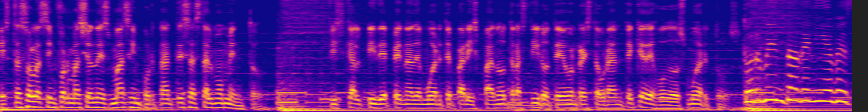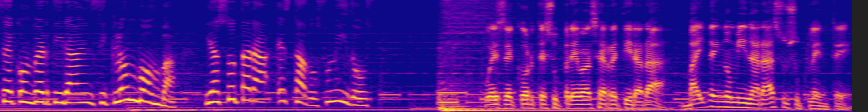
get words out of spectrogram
Estas son las informaciones más importantes hasta el momento. Fiscal pide pena de muerte para hispano tras tiroteo en restaurante que dejó dos muertos. Tormenta de nieve se convertirá en ciclón bomba y azotará Estados Unidos. Juez de Corte Suprema se retirará. Biden nominará a su suplente.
